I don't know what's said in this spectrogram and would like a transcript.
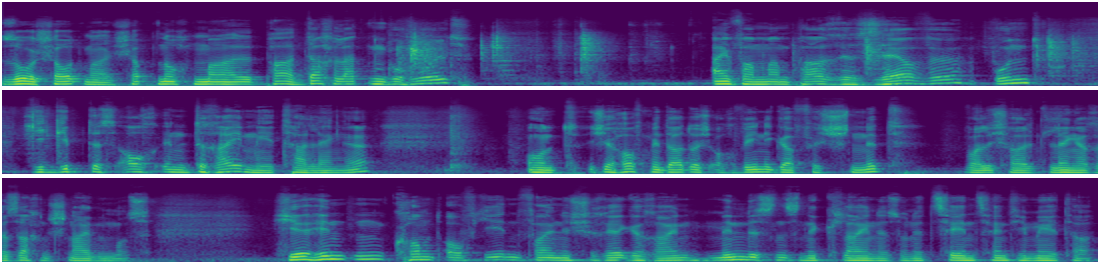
So, schaut mal, ich habe noch mal ein paar Dachlatten geholt. Einfach mal ein paar Reserve und die gibt es auch in 3 Meter Länge. Und ich erhoffe mir dadurch auch weniger Verschnitt, weil ich halt längere Sachen schneiden muss. Hier hinten kommt auf jeden Fall eine Schräge rein, mindestens eine kleine, so eine 10 Zentimeter.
